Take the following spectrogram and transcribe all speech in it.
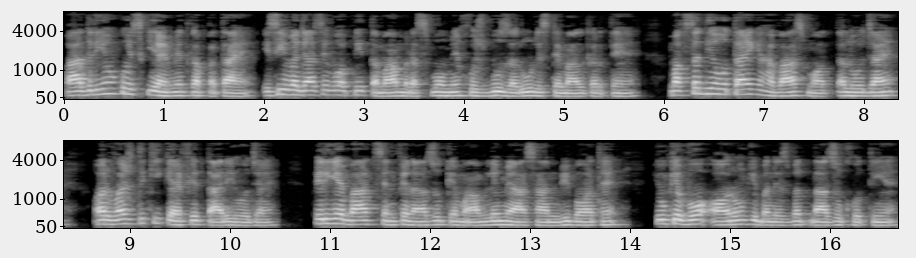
پادریوں کو اس کی اہمیت کا پتہ ہے۔ اسی وجہ سے وہ اپنی تمام رسموں میں خوشبو ضرور استعمال کرتے ہیں۔ مقصد یہ ہوتا ہے کہ حواس معطل ہو جائیں اور وجد کی کیفیت تاری ہو جائے پھر یہ بات صنف نازک کے معاملے میں آسان بھی بہت ہے۔ کیونکہ وہ اوروں کی بنسبت نازک ہوتی ہیں۔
